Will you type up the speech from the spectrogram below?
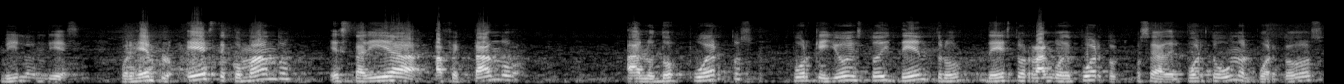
VLAN 10. Por ejemplo, este comando estaría afectando a los dos puertos porque yo estoy dentro de estos rangos de puertos, o sea, del puerto 1 al puerto 2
